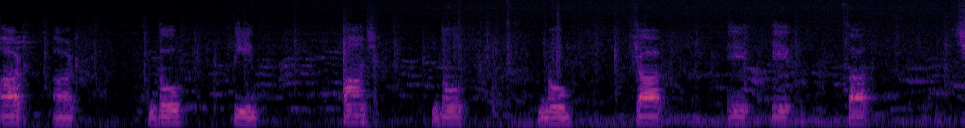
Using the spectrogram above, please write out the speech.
आठ आठ दो तीन पाँच दो नौ चार, एक एक, सात, छ,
